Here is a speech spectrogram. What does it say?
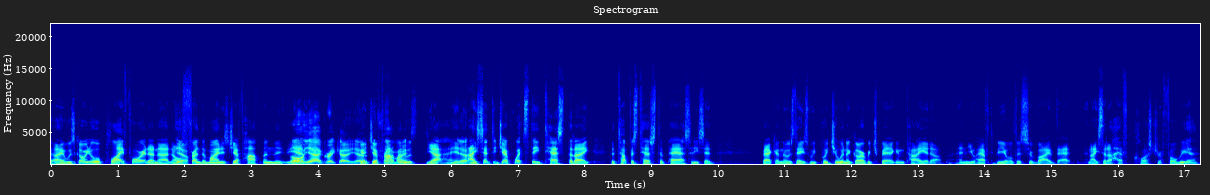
I was going to apply for it, and an old Yeah. friend of mine is Jeff Hoffman. The, the Oh yeah, great guy. Yeah, Yeah, Jeff Hoffman was yeah. And Yeah. I said to Jeff, "What's the test that I the toughest test to pass?" And he said, "Back in those days, we put you in a garbage bag and tie it up, and you have to be able to survive that." And I said, "I have claustrophobia."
